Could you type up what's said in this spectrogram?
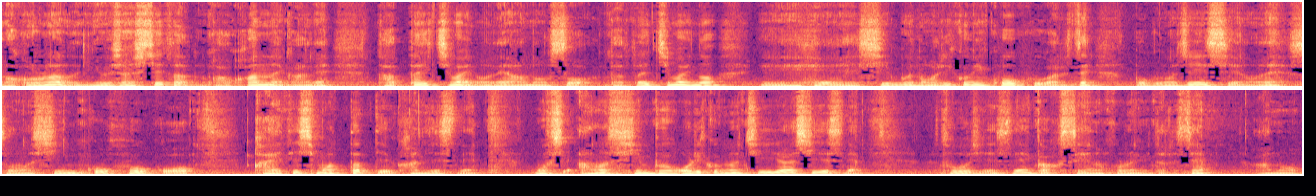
まあ、コロナで入社してたのかわかんないからね、たった一枚のね、あの、そう、たった一枚の、えー、新聞の折り込み広告がですね、僕の人生のね、その進行方向を変えてしまったっていう感じですね。もし、あの新聞折り込みのチラシですね、当時ですね、学生の頃に見たらですね、あの、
